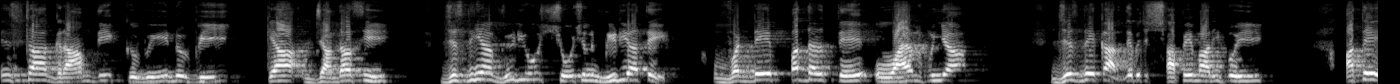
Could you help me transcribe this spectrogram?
ਇੰਸਟਾਗ੍ਰਾਮ ਦੀ ਕਵੀਨ ਵੀ ਕਿਹਾ ਜਾਂਦਾ ਸੀ, ਜਿਸ ਦੀਆਂ ਵੀਡੀਓ ਸੋਸ਼ਲ ਮੀਡੀਆ ਤੇ ਵੱਡੇ ਪੱਧਰ ਤੇ ਵਾਇਰਲ ਹੋਈਆਂ, ਜਿਸ ਦੇ ਘਰ ਦੇ ਵਿੱਚ ਛਾਪੇਮਾਰੀ ਹੋਈ ਅਤੇ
